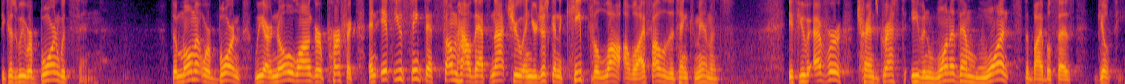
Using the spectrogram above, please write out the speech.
because we were born with sin. The moment we're born, we are no longer perfect. And if you think that somehow that's not true and you're just going to keep the law, oh, well, I follow the Ten Commandments. If you've ever transgressed even one of them once, the Bible says, guilty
